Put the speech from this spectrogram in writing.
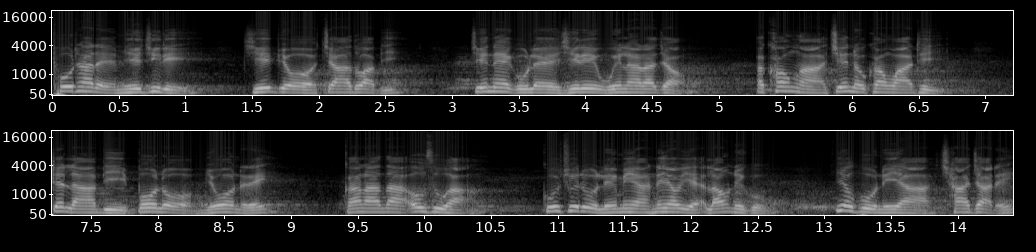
ဖိုးထားတဲ့မြေကြီးတွေ ရေပျော်ကျသွားပြီကျင်းတဲ့ကိုလည်းရေတွေဝင်လာတာကြောင့်အခေါင်းကအကျင်းဒုက္ခဝါအထိတက်လာပြီးပေါ်လို့မျောနေတယ်ကာလာသာအုပ်စုဟာကိုချွေးတို့လင်းမယားနှစ်ယောက်ရဲ့အလောင်းတွေကိုမြုပ်ဖို့နေရာခြားကြတယ်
